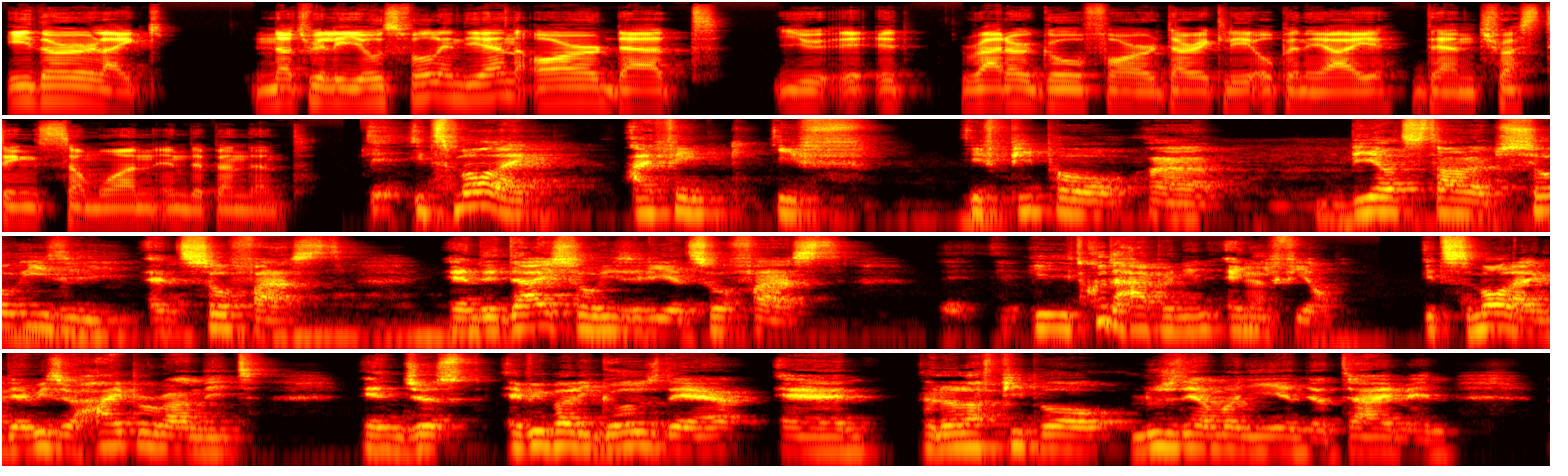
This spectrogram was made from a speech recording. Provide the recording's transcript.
either like not really useful in the end or that you it, it rather go for directly OpenAI than trusting someone independent. It's more like I think if if people uh, build startups so easily and so fast, and they die so easily and so fast, it, it could happen in any yeah. field. It's more like there is a hype around it, and just everybody goes there, and a lot of people lose their money and their time, and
